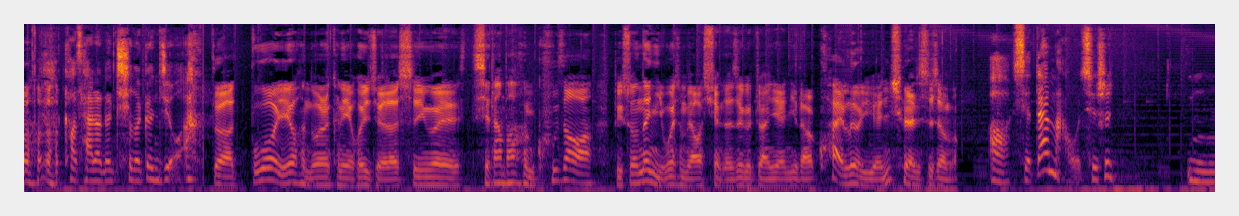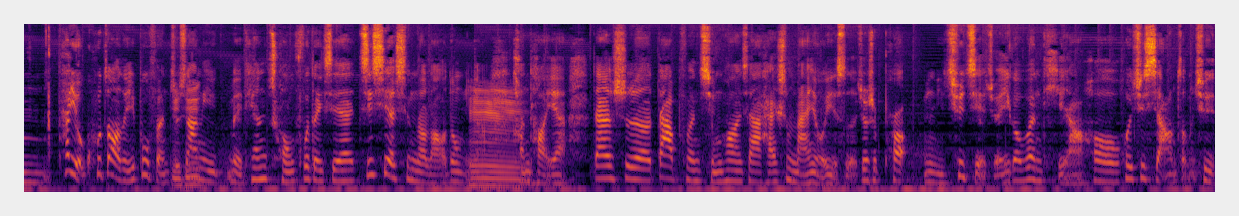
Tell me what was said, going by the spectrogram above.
靠才能能吃的更久啊？对啊，不过也有很多人可能也会觉得是因为写代码很枯燥啊。比如说，那你为什么要选择这个专业？你的快乐源泉是什么？啊，写代码，我其实。嗯，它有枯燥的一部分，就像你每天重复的一些机械性的劳动一样，很讨厌。但是大部分情况下还是蛮有意思的，就是 pro，你去解决一个问题，然后会去想怎么去。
